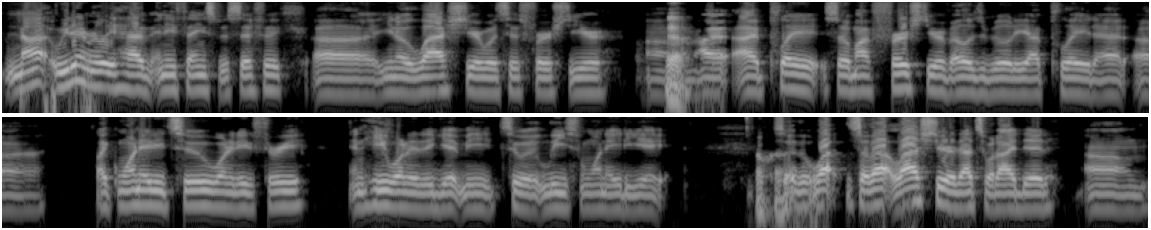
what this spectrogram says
not we didn't really have anything specific. Uh, you know, last year was his first year um, yeah. I, I played, so my first year of eligibility, I played at uh, like 182, 183, and he wanted to get me to at least 188. Okay. So, the, so that last year, that's what I did, um,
